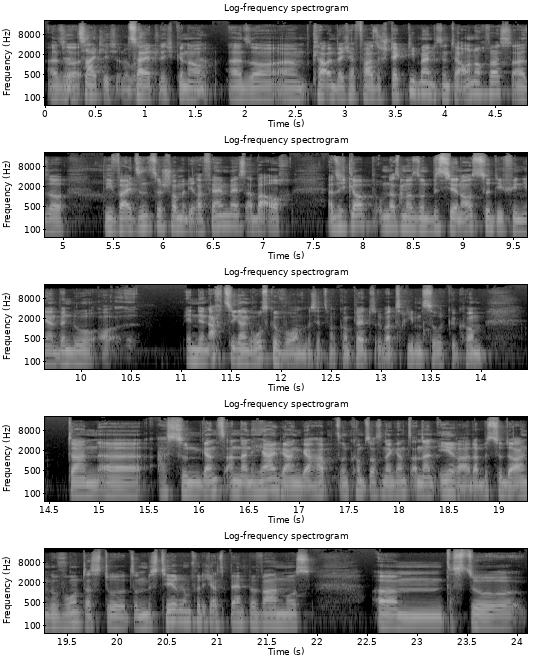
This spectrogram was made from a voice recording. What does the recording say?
Also ja, zeitlich oder was? Zeitlich, genau. Ja. Also ähm, klar, in welcher Phase steckt die Band, das sind ja auch noch was. Also wie weit sind sie schon mit ihrer Fanbase, aber auch, also ich glaube, um das mal so ein bisschen auszudefinieren, wenn du in den 80ern groß geworden bist, jetzt mal komplett übertrieben zurückgekommen, dann äh, hast du einen ganz anderen Hergang gehabt und kommst aus einer ganz anderen Ära. Da bist du daran gewohnt, dass du so ein Mysterium für dich als Band bewahren musst, ähm, dass du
